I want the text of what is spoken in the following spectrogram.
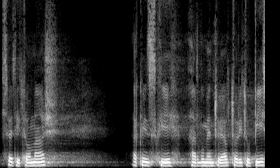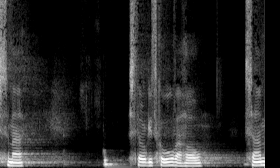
Svetý Tomáš Akvinský argumentuje autoritu písma s teologickou úvahou. Sám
